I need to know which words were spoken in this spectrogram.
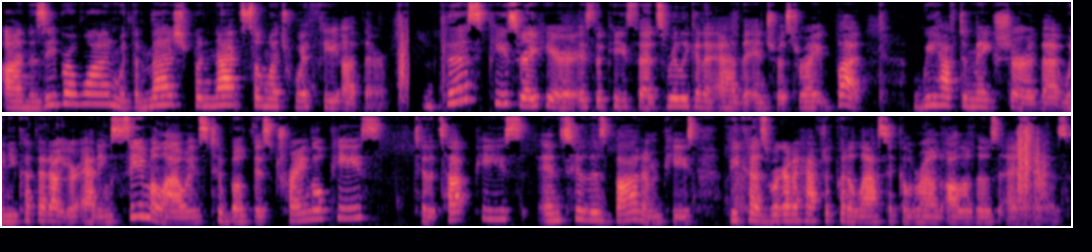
on the zebra one with the mesh, but not so much with the other. This piece right here is the piece that's really going to add the interest, right? But we have to make sure that when you cut that out, you're adding seam allowance to both this triangle piece, to the top piece, and to this bottom piece, because we're going to have to put elastic around all of those edges.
